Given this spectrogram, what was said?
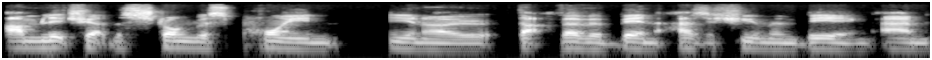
I'm literally at the strongest point, you know, that I've ever been as a human being, and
